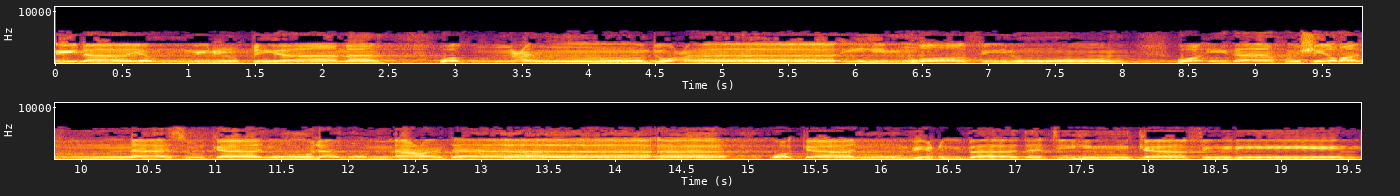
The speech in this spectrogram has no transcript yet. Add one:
إلى يوم القيامة. وهم عن دعائهم غافلون. وإذا حشر الناس كانوا لهم أعداء وكانوا بعبادتهم كافرين.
